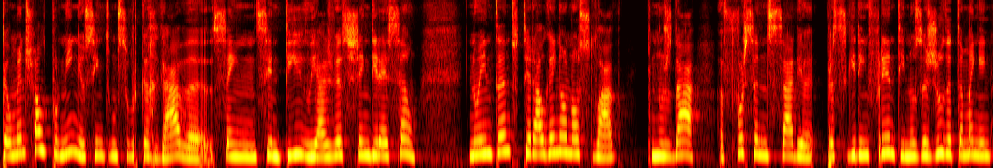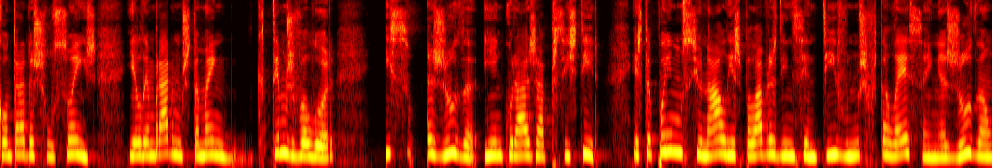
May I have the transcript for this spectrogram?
pelo menos falo por mim, eu sinto-me sobrecarregada, sem sentido e às vezes sem direção. No entanto, ter alguém ao nosso lado que nos dá a força necessária para seguir em frente e nos ajuda também a encontrar as soluções e a lembrarmos também que temos valor, isso ajuda e encoraja a persistir. Este apoio emocional e as palavras de incentivo nos fortalecem, ajudam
